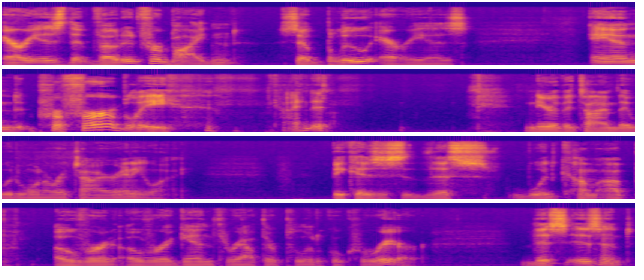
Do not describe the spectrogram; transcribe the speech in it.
areas that voted for Biden, so blue areas, and preferably kind of near the time they would want to retire anyway, because this would come up over and over again throughout their political career. This isn't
